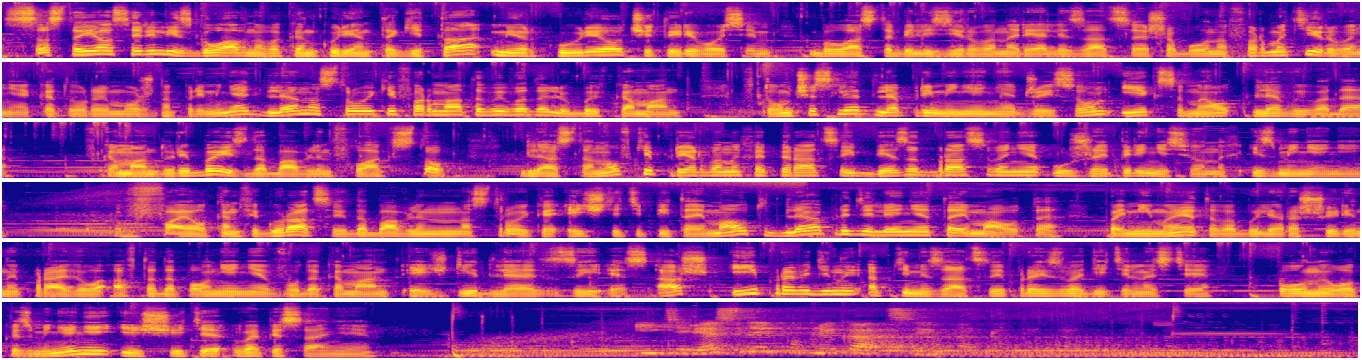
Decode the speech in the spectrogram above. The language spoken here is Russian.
Состоялся релиз главного конкурента Git Mercurial 4.8. Была стабилизирована реализация шаблонов форматирования, которые можно применять для настройки формата вывода любых команд, в том числе для применения JSON и XML для вывода. В команду Rebase добавлен флаг Stop для остановки прерванных операций без отбрасывания уже перенесенных изменений. В файл конфигурации добавлена настройка HTTP Timeout для определения таймаута. Помимо этого были расширены правила автодополнения ввода команд HD для ZSH и проведены оптимизации производительности. Полный лог изменений ищите в описании.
